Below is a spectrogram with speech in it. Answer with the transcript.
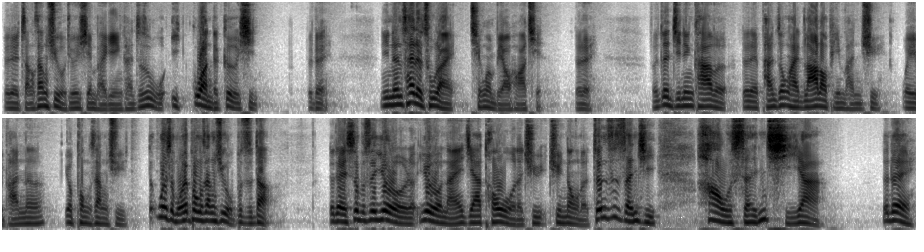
对不对？涨上去我就会先排给你看，这是我一贯的个性，对不对？你能猜得出来，千万不要花钱，对不对？反正今天 cover，对不对？盘中还拉到平盘去，尾盘呢又碰上去，为什么会碰上去？我不知道。对不对？是不是又有又有哪一家偷我的去去弄了？真是神奇，好神奇呀！对不对？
